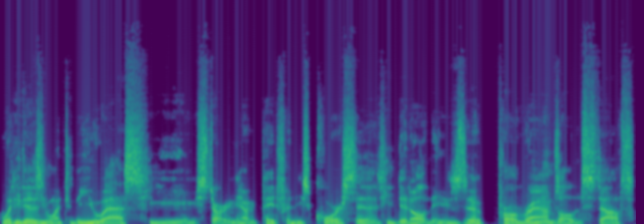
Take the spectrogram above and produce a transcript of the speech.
What he did is he went to the US. He started, you know, he paid for these courses. He did all these uh, programs, all this stuff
